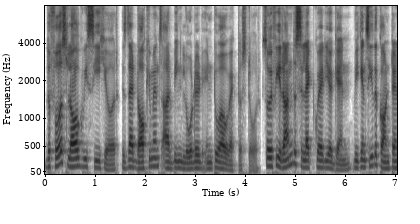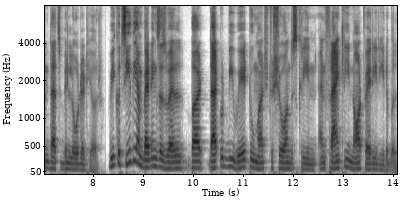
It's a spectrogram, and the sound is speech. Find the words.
The first log we see here is that documents are being loaded into our vector store. So if we run the select query again, we can see the content that's been loaded here. We could see the embeddings as well, but that would be way too much to show on the screen and frankly not very readable.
